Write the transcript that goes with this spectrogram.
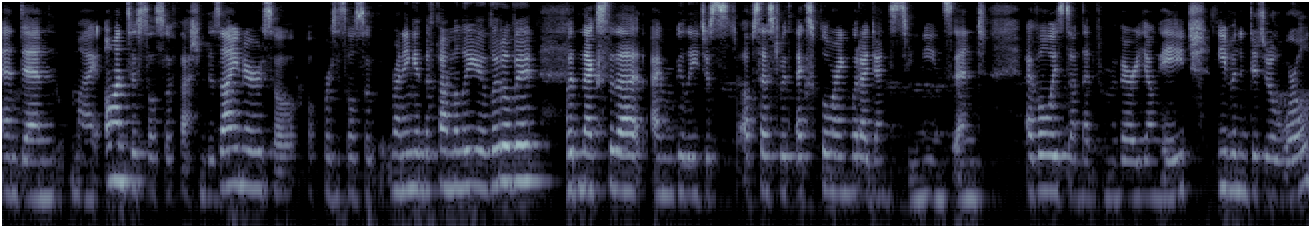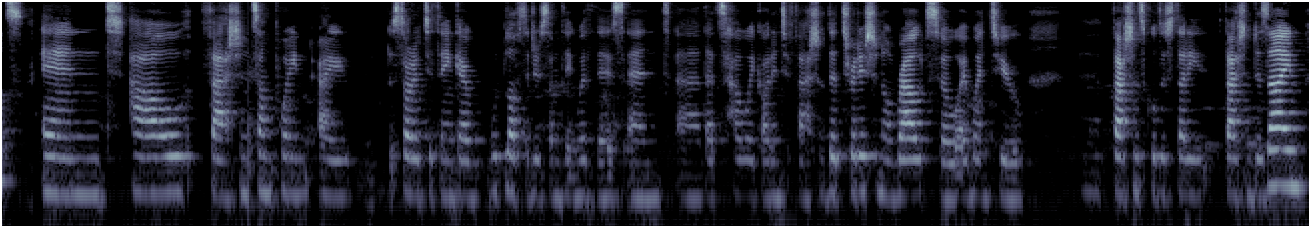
And then my aunt is also a fashion designer. So, of course, it's also running in the family a little bit. But next to that, I'm really just obsessed with exploring what identity means. And I've always done that from a very young age, even in digital worlds. And how fashion, at some point, I started to think I would love to do something with this. And uh, that's how I got into fashion, the traditional route. So, I went to uh, fashion school to study fashion design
